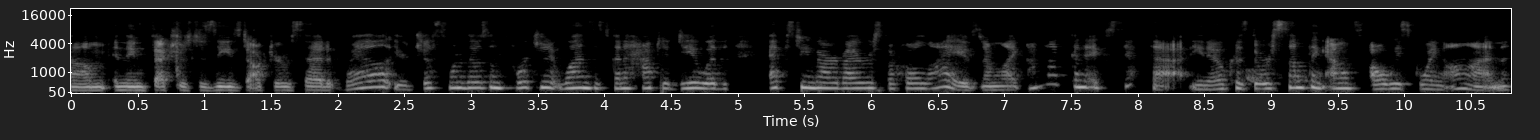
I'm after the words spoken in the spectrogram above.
Um, and the infectious disease doctor said, Well, you're just one of those unfortunate ones that's going to have to deal with Epstein Barr virus their whole lives. And I'm like, I'm not going to accept that, you know, because there was something else always going on. Right.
